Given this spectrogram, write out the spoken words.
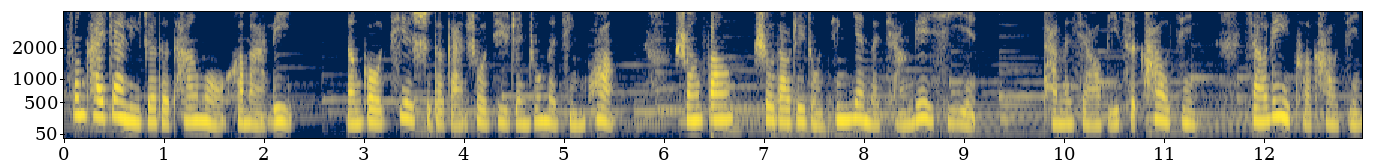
分开站立着的汤姆和玛丽能够切实地感受矩阵中的情况，双方受到这种经验的强烈吸引，他们想要彼此靠近，想要立刻靠近。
